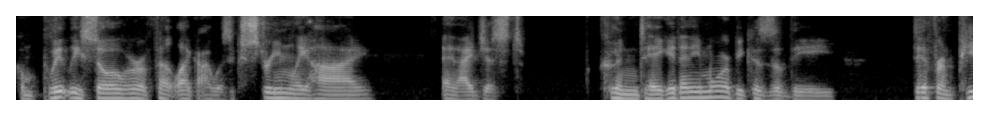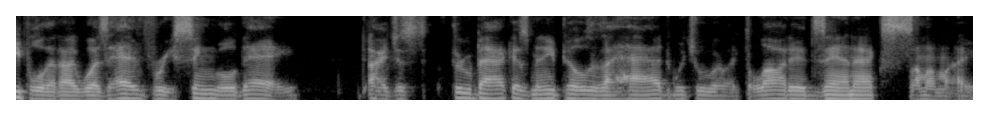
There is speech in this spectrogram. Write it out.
completely sober felt like i was extremely high and i just couldn't take it anymore because of the different people that i was every single day i just threw back as many pills as i had which were like dilaudid xanax some of my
